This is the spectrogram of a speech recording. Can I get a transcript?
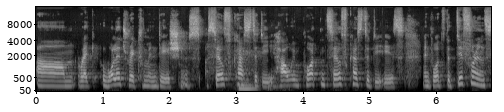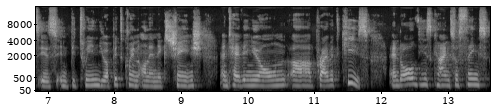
um, like wallet recommendations, self custody, mm. how important self custody is, and what the difference is in between your Bitcoin on an exchange and having your own uh, private keys, and all these kinds of things.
